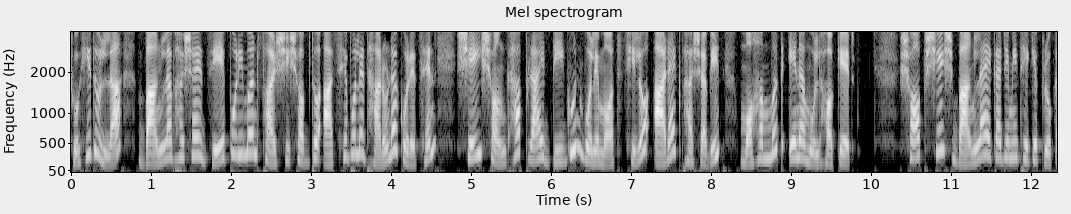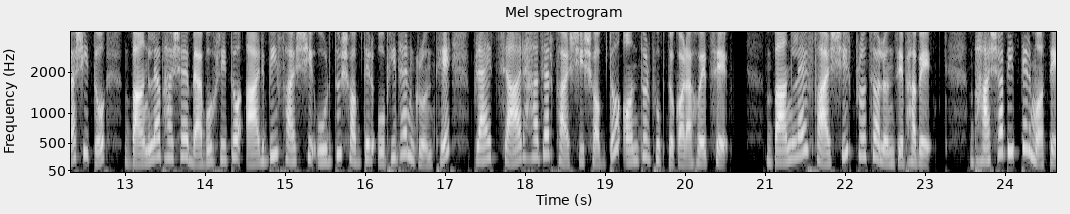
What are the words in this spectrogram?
শহীদুল্লাহ বাংলা ভাষায় যে পরিমাণ ফার্সি শব্দ আছে বলে ধারণা করেছেন, সেই সংখ্যা প্রায় দ্বিগুণ বলে মত ছিল আর এক ভাষাবিদ মোহাম্মদ এনামুল হকের। সবশেষ বাংলা একাডেমি থেকে প্রকাশিত বাংলা ভাষায় ব্যবহৃত আরবি ফার্সি উর্দু শব্দের অভিধান গ্রন্থে প্রায় চার হাজার ফার্সি শব্দ অন্তর্ভুক্ত করা হয়েছে। বাংলায় ফার্সির প্রচলন যেভাবে ভাষাবিদদের মতে,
